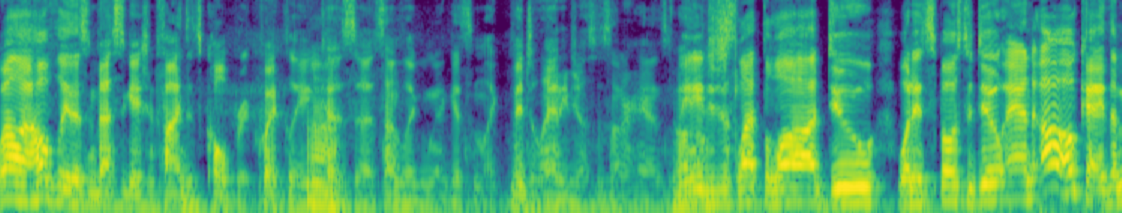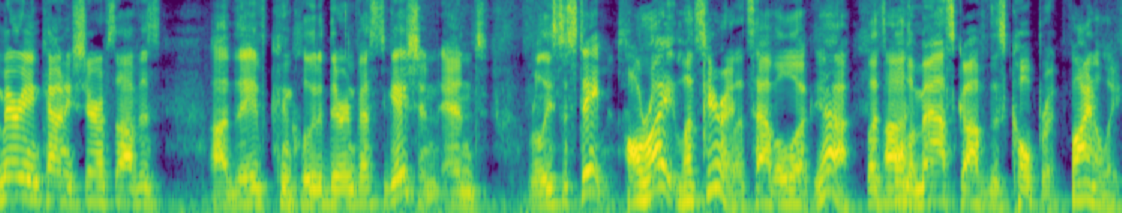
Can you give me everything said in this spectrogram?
Well, uh, hopefully this investigation finds its culprit quickly because uh, it sounds like we're going to get some like vigilante justice on our hands. We need to just let the law do what it's supposed to do. And oh, okay, the Marion County Sheriff's Office, uh, they've concluded their investigation and released a statement. All right, let's hear it. Let's have a look. Yeah. Let's pull Uh, the mask off this culprit. Finally.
